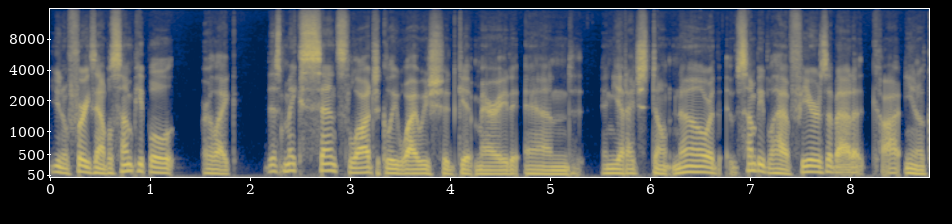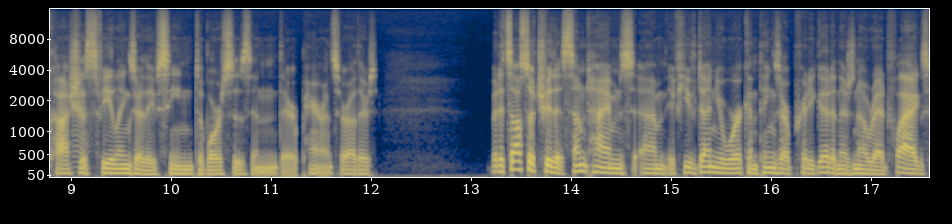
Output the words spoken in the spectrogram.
you know, for example, some people are like, this makes sense logically why we should get married, and and yet I just don't know. Or some people have fears about it, cau- you know, cautious feelings, or they've seen divorces in their parents or others. But it's also true that sometimes, um, if you've done your work and things are pretty good and there's no red flags,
